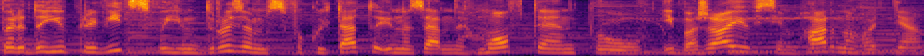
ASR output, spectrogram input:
Передаю привіт своїм друзям з факультету іноземних мов ТНПУ і бажаю всім гарного дня.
